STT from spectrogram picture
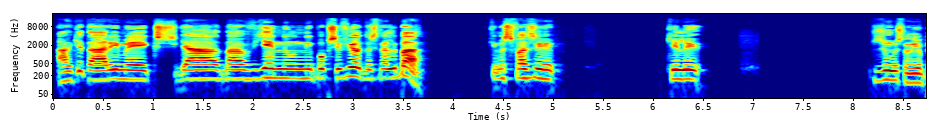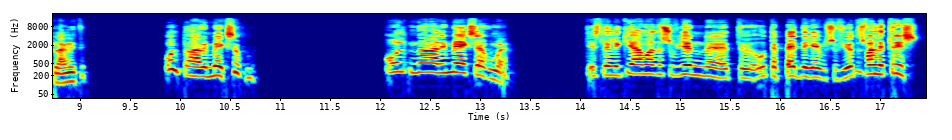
αρκετά remakes για να βγαίνουν υποψηφιότητες και τα λοιπά. Και είμαι στη φάση Κίλι ζούμε στον ίδιο πλανήτη. Όλη την ώρα remakes έχουμε. Όλη την ώρα remakes έχουμε. Και στην τελική άμα δεν σου βγαίνουν ε, τε- ούτε πέντε για υποψηφιότητες βάλε τρεις.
